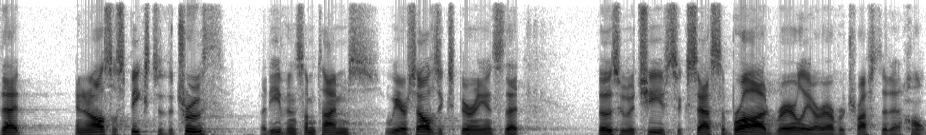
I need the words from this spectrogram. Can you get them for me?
That, and it also speaks to the truth that even sometimes we ourselves experience that those who achieve success abroad rarely are ever trusted at home.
